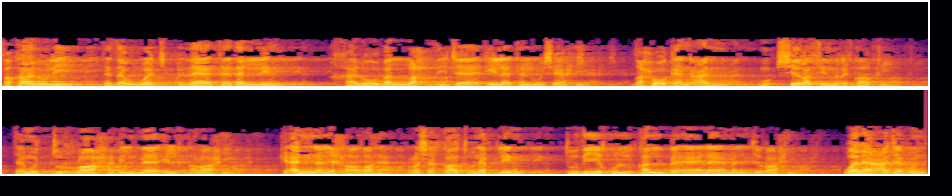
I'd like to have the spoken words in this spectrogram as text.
فقالوا لي تزوج ذات دل خلوب اللحظ جائلة الوشاح. ضحوكا عن مؤشرة رقاق تمد الراح بالماء القراح. كأن لحاظها رشقات نبل تذيق القلب آلام الجراح. ولا عجب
